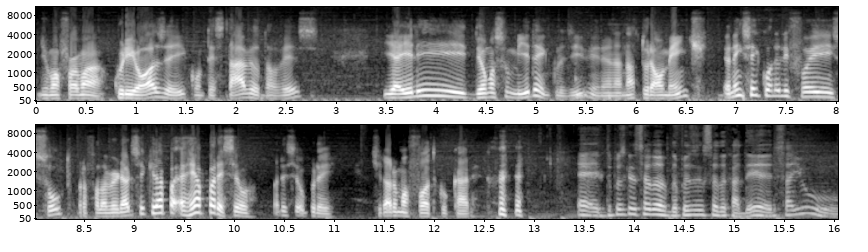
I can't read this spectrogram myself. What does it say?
de uma forma curiosa e contestável, talvez. E aí ele deu uma sumida, inclusive, né, naturalmente. Eu nem sei quando ele foi solto, para falar a verdade. Eu sei que ele reapareceu. Apareceu por aí. Tiraram uma foto com o cara. é, depois que ele saiu da, depois que ele saiu da cadeia, ele saiu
